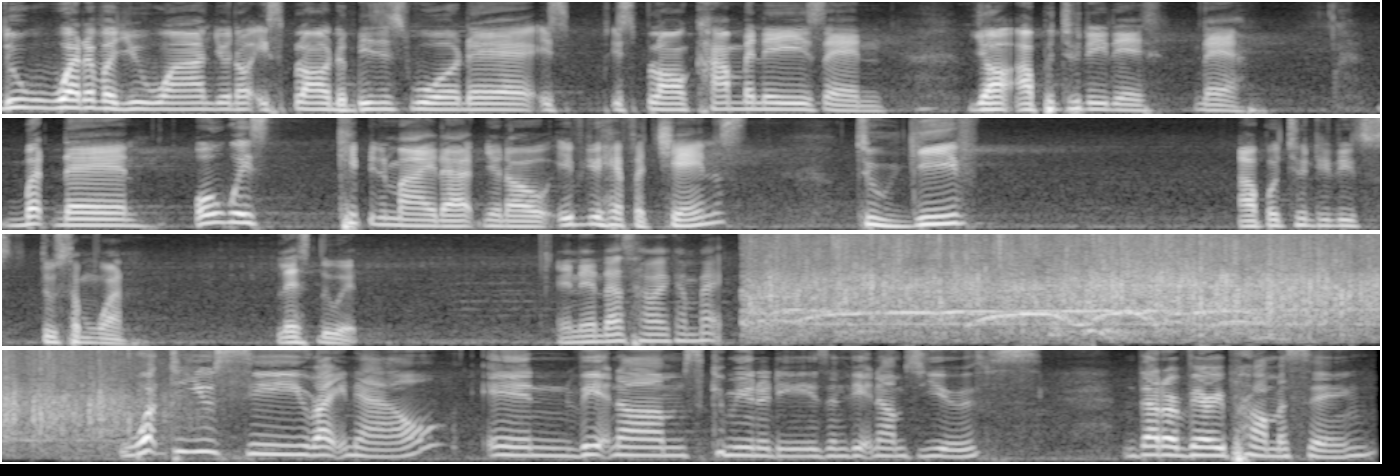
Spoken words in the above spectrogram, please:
do whatever you want, you know, explore the business world there, explore companies and your opportunities there. But then always keep in mind that, you know, if you have a chance to give opportunities to someone, let's do it. And then that's how I come back. What do you see right now in Vietnam's communities and Vietnam's youths that are very promising?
